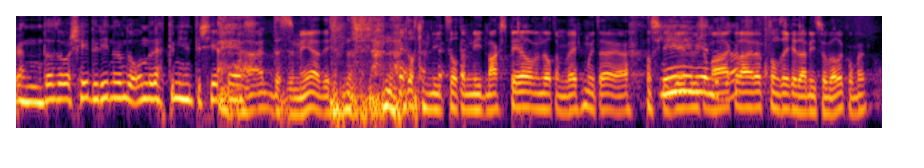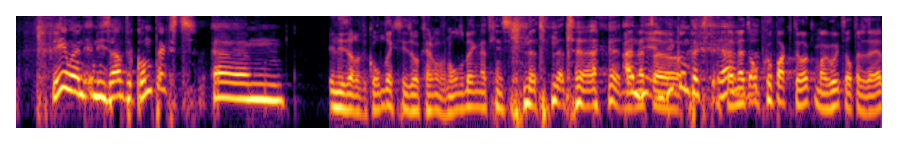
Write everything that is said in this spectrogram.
En dat is waarschijnlijk de reden waarom de onderrechter niet geïnteresseerd was. Ja, dat is mee. hè. Dat, hem niet, dat hem niet mag spelen en dat hem weg moet. Hè, ja. Als je Nee, geen nee, makelaar hebt, dan zeg je dat niet zo welkom. Hè. Nee, maar in, in diezelfde context. ehm, In diezelfde context is ook Herman van Olsbeek net, geen- net, net, eh, die- net, in die eh, context, ja, net dat- opgepakt ook, maar goed, dat er zijn.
